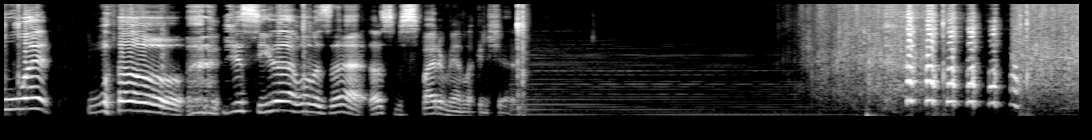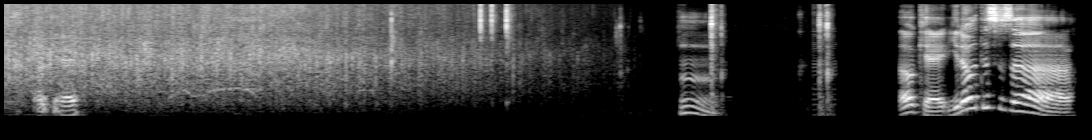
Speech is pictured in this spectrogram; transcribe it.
What? Whoa! Did you see that? What was that? That was some Spider-Man looking shit. okay. Hmm. Okay, you know what? This is a... Uh...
